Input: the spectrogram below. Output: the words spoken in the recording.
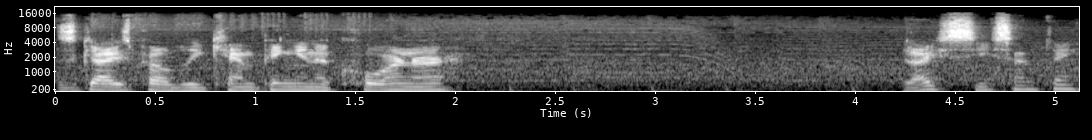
This guy's probably camping in a corner. Did I see something?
